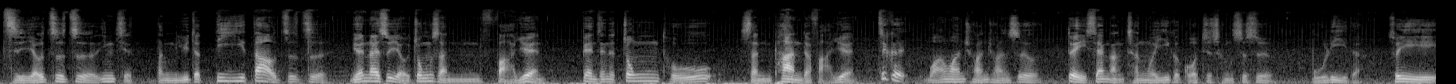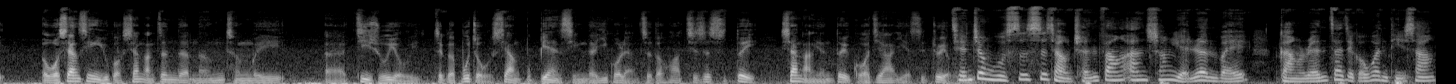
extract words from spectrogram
自由自治，因此。等于的第一道自治，原来是有终审法院，变成了中途审判的法院，这个完完全全是对香港成为一个国际城市是不利的。所以，我相信，如果香港真的能成为。呃，技术有这个不走向不变形的一国两制的话，其实是对香港人、对国家也是最有。前政务司司长陈方安生也认为，港人在这个问题上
